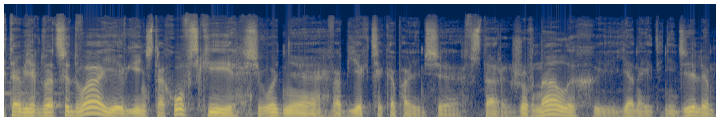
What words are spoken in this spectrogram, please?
Это «Объект-22», я Евгений Стаховский. Сегодня в «Объекте» копаемся в старых журналах, и я на этой неделе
